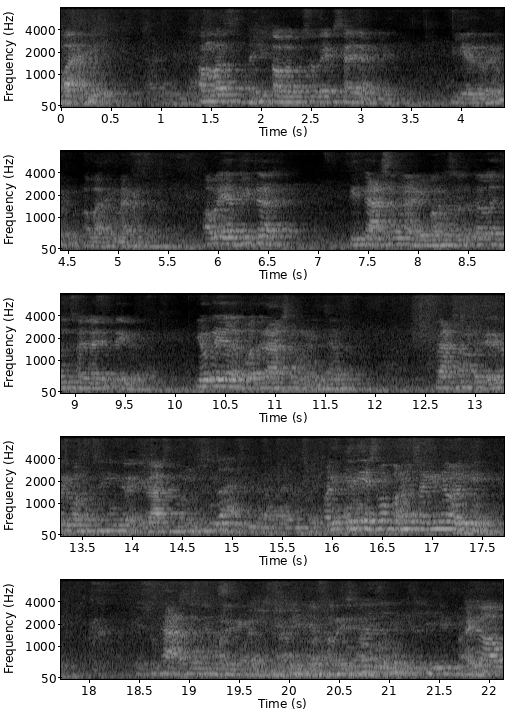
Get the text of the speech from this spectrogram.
अब हामी कम्मरदेखि तलको सबै एक्सर्साइज हामीले क्लियर गऱ्यौँ। अब हामी जाउँ अब यहाँ दुईवटा तिनवटा आसनमा हामी भन्न सक्छौँ त्यसलाई जुन शैलीलाई चाहिँ त्यही गर्छ एउटा यसलाई वज्रासन भनिन्छ। त्यो आसनमा धेरै बेर बस्न सकिन्छ यो आसन अनि किन यसमा बस्न सकिन्न भने यो सुखा आसन चाहिँ फलिदिएको यो सधैँ छ। होइन अब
